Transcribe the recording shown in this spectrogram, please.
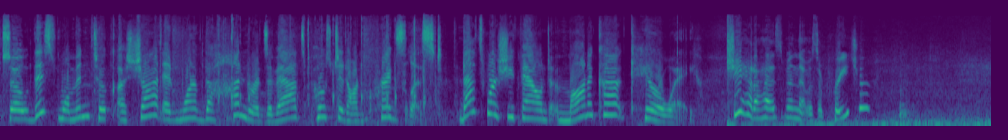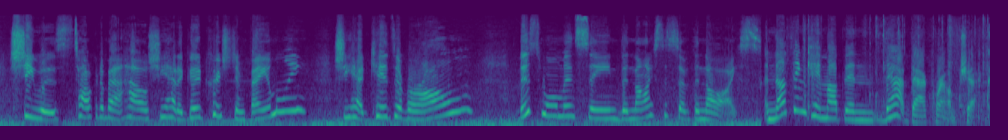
So this woman took a shot at one of the hundreds of ads posted on Craigslist. That's where she found Monica Caraway. She had a husband that was a preacher. She was talking about how she had a good Christian family. She had kids of her own. This woman seemed the nicest of the nice. And nothing came up in that background check.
